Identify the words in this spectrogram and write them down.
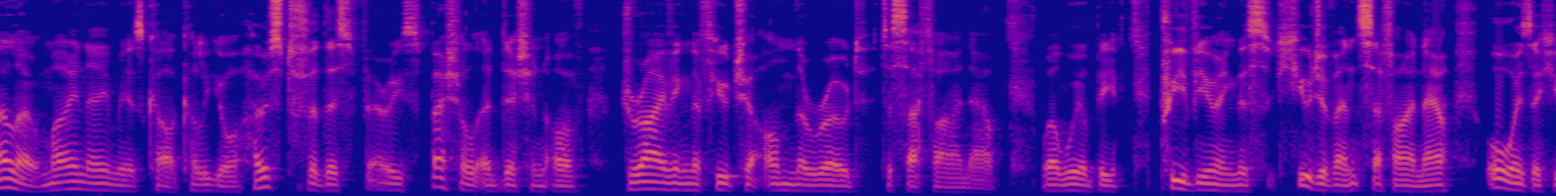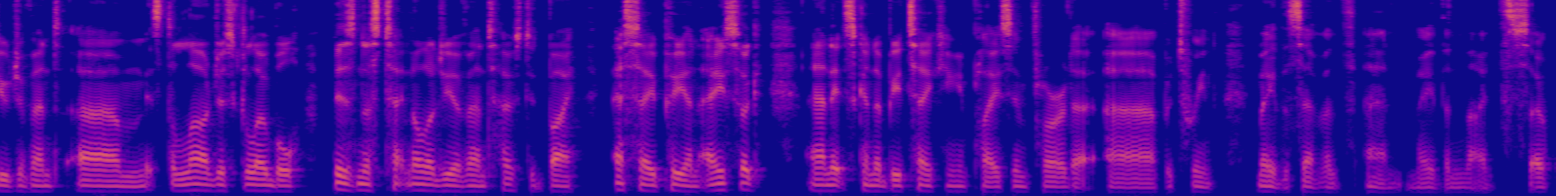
Hello, my name is Carl Cully, your host for this very special edition of Driving the Future on the Road to Sapphire Now. Well, we'll be previewing this huge event, Sapphire Now, always a huge event. Um, it's the largest global business technology event hosted by SAP and ASUG, and it's going to be taking place in Florida uh, between May the 7th and May the 9th. So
